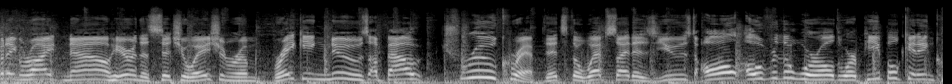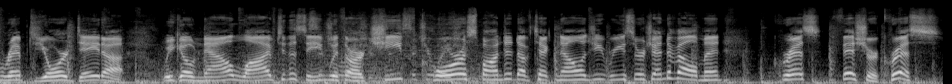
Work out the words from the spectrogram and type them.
Happening right now here in the Situation Room, breaking news about TrueCrypt. It's the website is used all over the world where people can encrypt your data. We go now live to the scene with our chief correspondent of technology research and development, Chris Fisher. Chris.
